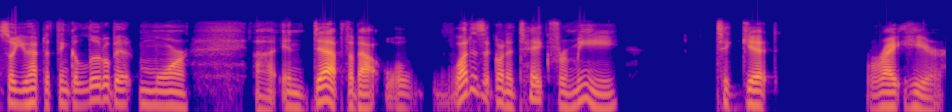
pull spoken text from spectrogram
So you have to think a little bit more uh, in depth about, well, what is it going to take for me to get right here?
